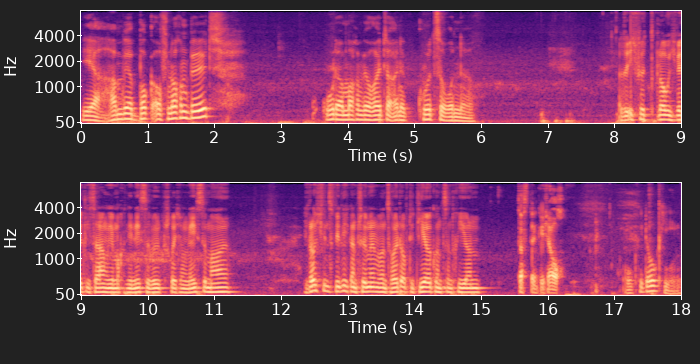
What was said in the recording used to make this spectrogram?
Ja, haben wir Bock auf noch ein Bild? Oder machen wir heute eine kurze Runde? Also ich würde, glaube ich, wirklich sagen, wir machen die nächste Bildbesprechung nächste Mal. Ich glaube, ich finde es wirklich ganz schön, wenn wir uns heute auf die Tiere konzentrieren. Das denke ich auch. Okidoki.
